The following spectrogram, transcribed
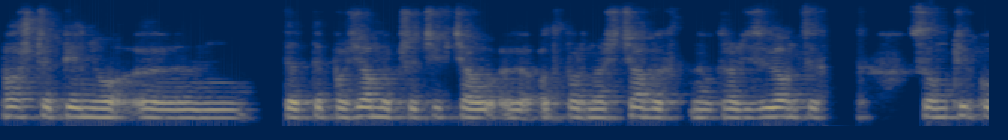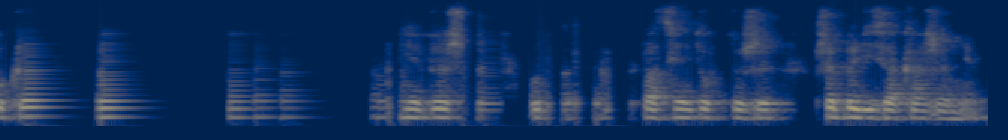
po szczepieniu te, te poziomy przeciwciał odpornościowych, neutralizujących są kilkukrotnie wyższe u pacjentów, którzy przebyli zakażenie.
